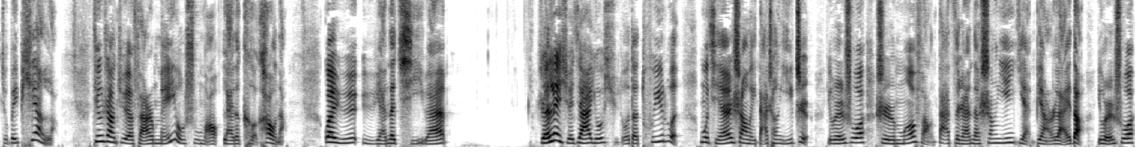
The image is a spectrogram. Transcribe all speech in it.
就被骗了。听上去反而没有梳毛来的可靠呢。关于语言的起源。人类学家有许多的推论，目前尚未达成一致。有人说是模仿大自然的声音演变而来的，有人说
